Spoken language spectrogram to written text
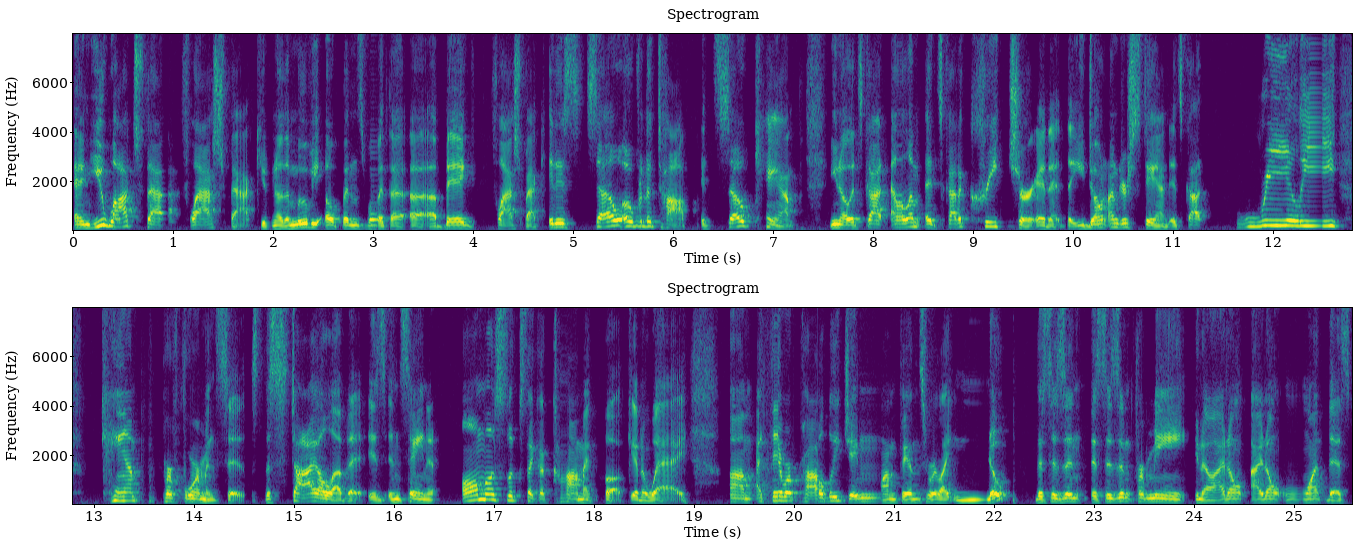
and you watch that flashback. You know the movie opens with a, a, big flashback. It is so over the top. It's so camp. You know it's got element it's got a creature in it that you don't understand. It's got really camp performances. The style of it is insane. it almost looks like a comic book in a way um, I think there were probably James Wan fans who were like, "Nope, this isn't this isn't for me." You know, I don't I don't want this.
